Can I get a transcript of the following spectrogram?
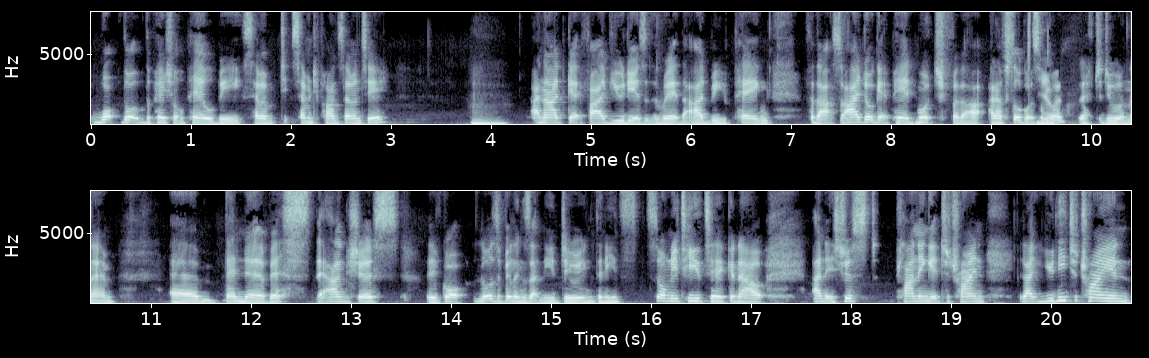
what the, the patient will pay will be 70 pounds seventy, Mm. And I'd get five UDAs at the rate that I'd be paying for that. So I don't get paid much for that, and I've still got some work left to do on them. Um, they're nervous, they're anxious, they've got loads of fillings that need doing, they need so many teeth taken out, and it's just planning it to try and like you need to try and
